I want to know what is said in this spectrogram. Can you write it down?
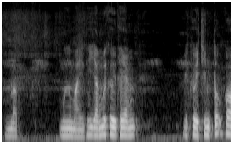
สำหรับมือใหม่ที่ยังไม่เคยแทง ไม่เคยชินโต๊ะก็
